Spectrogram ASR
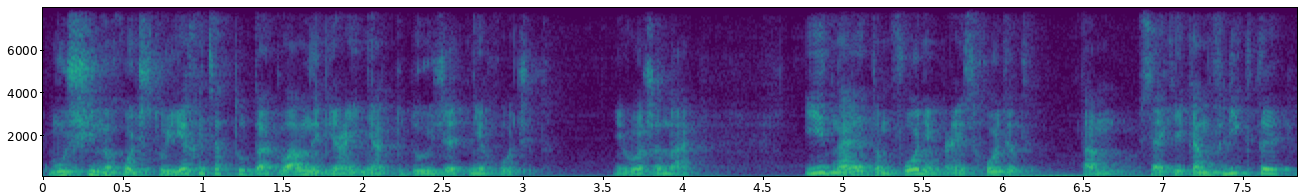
мужчина хочет уехать оттуда, а главная героиня оттуда уезжать не хочет, его жена. И на этом фоне происходят там всякие конфликты,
